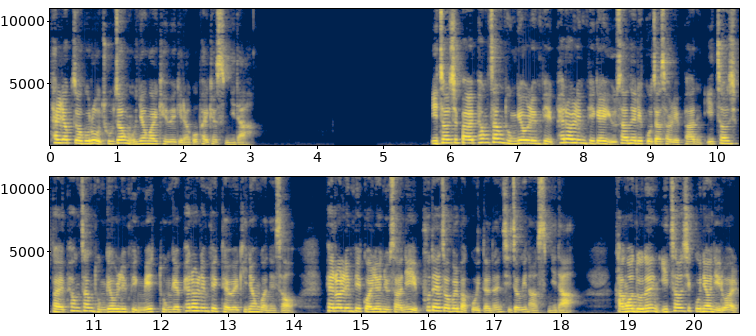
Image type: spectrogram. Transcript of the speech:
탄력적으로 조정 운영할 계획이라고 밝혔습니다. 2018 평창 동계올림픽 패럴림픽의 유산을 잇고자 설립한 2018 평창 동계올림픽 및 동계 패럴림픽 대회 기념관에서 패럴림픽 관련 유산이 푸대접을 받고 있다는 지적이 나왔습니다. 강원도는 2019년 1월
